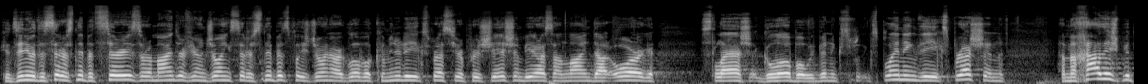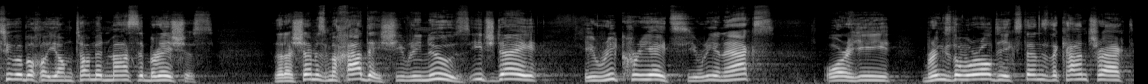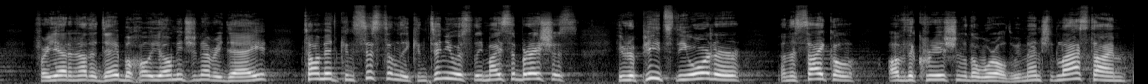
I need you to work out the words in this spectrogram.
Continue with the Siddur Snippets series. A reminder, if you're enjoying Siddur Snippets, please join our global community. Express your appreciation, brsonline.org slash global. We've been ex- explaining the expression. That Hashem is Machadesh, He renews. Each day, He recreates, He reenacts, or He brings the world, He extends the contract for yet another day, b'chol yom, each and every day. Tamid, consistently, continuously, bereshis he repeats the order and the cycle of the creation of the world. We mentioned last time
